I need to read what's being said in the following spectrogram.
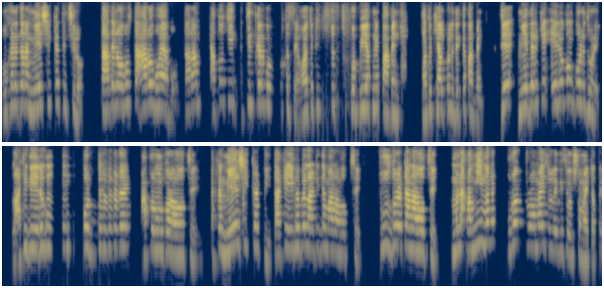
ওখানে যারা মেয়ে শিক্ষার্থী ছিল, তাদের অবস্থা আরও ভয়াবহ। তারা এত চিৎকার করতেছে। হয়তো কিছু ছবি আপনি পাবেন, হয়তো খেয়াল করলে দেখতে পারবেন যে মেয়েদেরকে এরকম করে ধরে, লাঠি দিয়ে এরকম করে আক্রমণ করা হচ্ছে। একটা মেয়ে শিক্ষার্থী, তাকে এইভাবে লাঠি দিয়ে মারা হচ্ছে, চুল ধরে টানা হচ্ছে। মানে আমি মানে পুরো ট্রমায় চলে গেছি ওই সময়টাতে।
